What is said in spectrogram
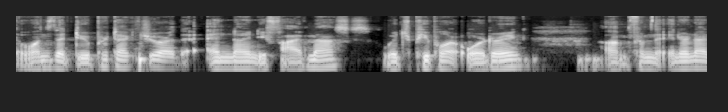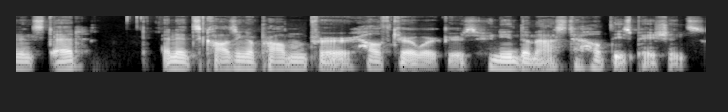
The ones that do protect you are the N95 masks, which people are ordering um, from the internet instead. And it's causing a problem for healthcare workers who need the mask to help these patients.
